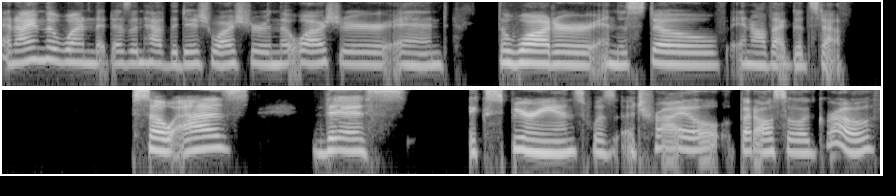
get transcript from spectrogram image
and I'm the one that doesn't have the dishwasher and the washer and the water and the stove and all that good stuff. So, as this experience was a trial, but also a growth,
